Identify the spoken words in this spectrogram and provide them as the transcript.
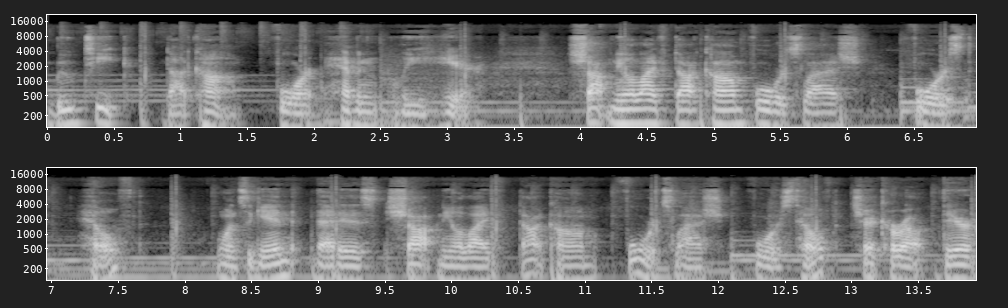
boutique.com for heavenly hair. Shopneolife.com forward slash forest health. Once again, that is shopneolife.com forward slash forest health. Check her out there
